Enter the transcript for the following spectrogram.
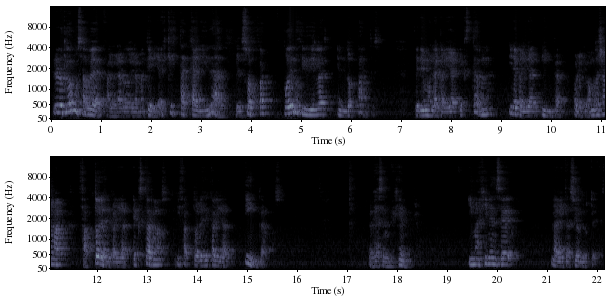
Pero lo que vamos a ver a lo largo de la materia es que esta calidad del software podemos dividirlas en dos partes. Tenemos la calidad externa y la calidad interna, o lo que vamos a llamar factores de calidad externos y factores de calidad internos. Les voy a hacer un ejemplo. Imagínense la habitación de ustedes.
